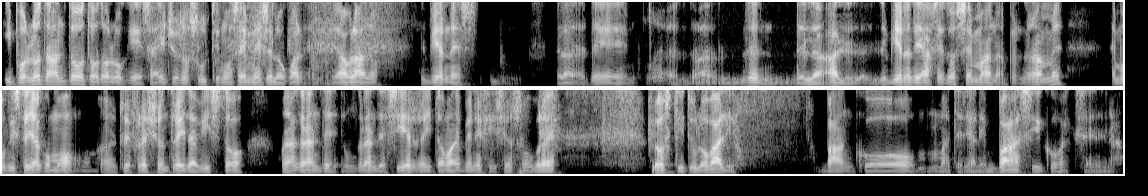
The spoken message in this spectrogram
Y por lo tanto, todo lo que se ha hecho en los últimos seis meses, lo cual hemos hablado el viernes de, la, de, de, de la, el viernes de hace dos semanas, perdóname, hemos visto ya como el Reflection Trade ha visto una grande, un grande cierre y toma de beneficio sobre los títulos value, banco, materiales básicos, etcétera.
